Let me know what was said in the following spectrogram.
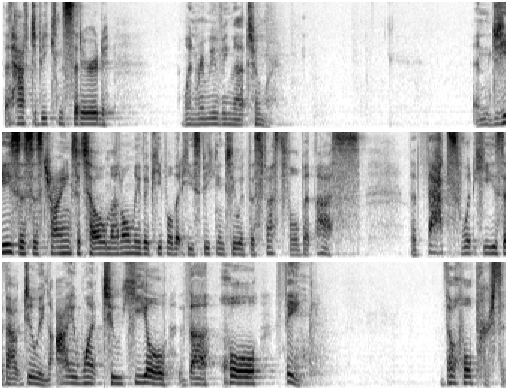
that have to be considered when removing that tumor. And Jesus is trying to tell not only the people that he's speaking to at this festival, but us that that's what he's about doing. I want to heal the whole thing, the whole person,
